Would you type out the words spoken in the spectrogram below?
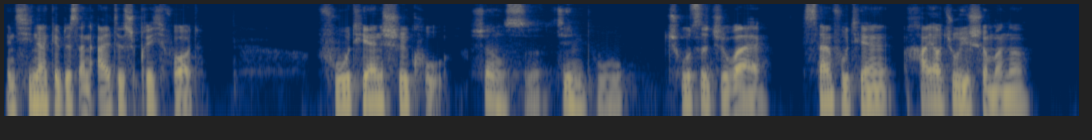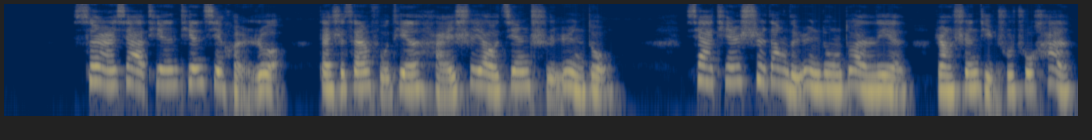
In China gibt es ein altes Sprichwort. Fu Tian Shi Ku. 生死进补。除此之外，三伏天还要注意什么呢？ 虽然夏天天气很热，但是三伏天还是要坚持运动。夏天适当的运动锻炼，让身体出出汗，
